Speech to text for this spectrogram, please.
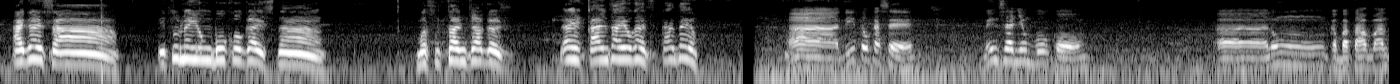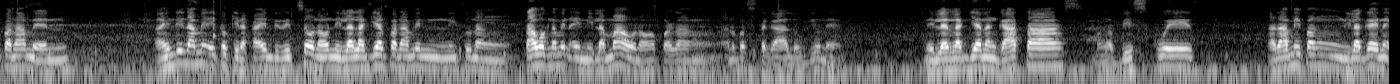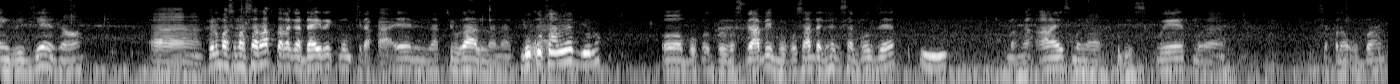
Ah guys, ah ito na yung buko guys na masustansya guys. Eh, kain tayo guys. Kain tayo. Ah, dito kasi, minsan yung buko, ah, nung kabataan pa namin, ah, hindi namin ito kinakain diretso, no? Nilalagyan pa namin ito ng, tawag namin ay nilamaw, no? Parang, ano ba sa Tagalog yun eh. Nilalagyan ng gatas, mga biskwit, marami pang nilagay na ingredients, no? Ah, pero mas masarap talaga direct mong kinakain, natural na natural. Buko salad yun, no? Oh, buko, mas grabe, buko sa daghang sagol, sir Mm. mga ice, mga biskwit, mga sa panang uban.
